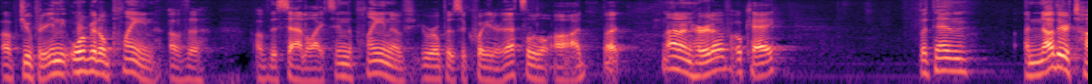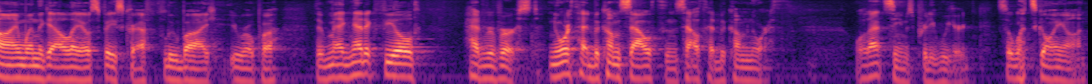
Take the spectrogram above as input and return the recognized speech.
of Jupiter, in the orbital plane of the of the satellites in the plane of Europa's equator. That's a little odd, but not unheard of, okay. But then another time when the Galileo spacecraft flew by Europa, the magnetic field had reversed. North had become south and south had become north. Well, that seems pretty weird. So, what's going on?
